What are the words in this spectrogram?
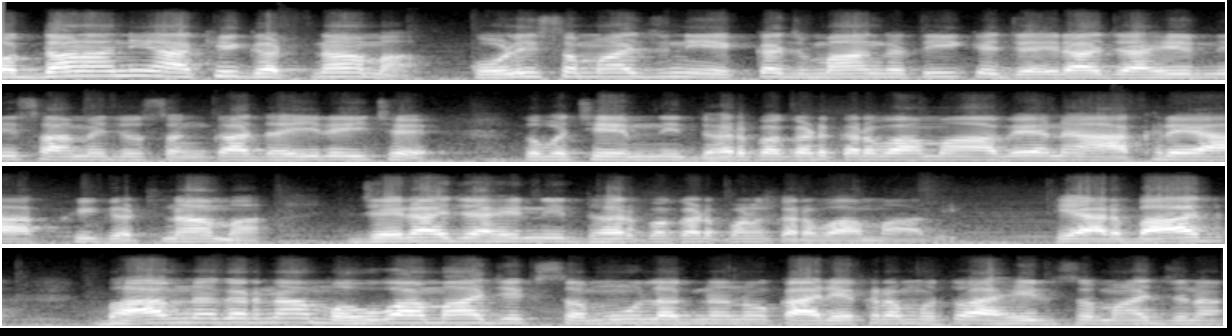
બગદાણાની આખી ઘટનામાં કોળી સમાજની એક જ માંગ હતી કે જયરા જાહેરની સામે જો શંકા થઈ રહી છે, તો પછી એમની ધરપકડ કરવામાં આવે અને આખરે આ આખી ઘટનામાં જયરા જાહેરની ધરપકડ પણ કરવામાં આવી. ત્યારબાદ ભાવનગરના મહુવામાં જ એક સમૂહ લગ્નનો કાર્યક્રમ હતો આહિર સમાજના.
